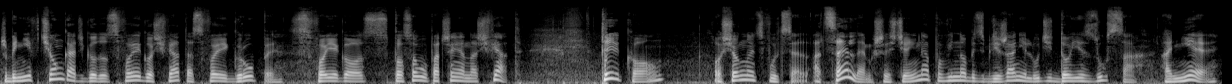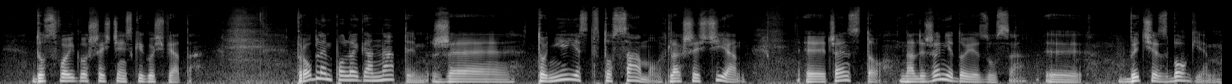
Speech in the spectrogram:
Żeby nie wciągać go do swojego świata, swojej grupy, swojego sposobu patrzenia na świat, tylko osiągnąć swój cel. A celem chrześcijanina powinno być zbliżanie ludzi do Jezusa, a nie do swojego chrześcijańskiego świata. Problem polega na tym, że to nie jest to samo. Dla chrześcijan y, często należenie do Jezusa, y, bycie z Bogiem,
